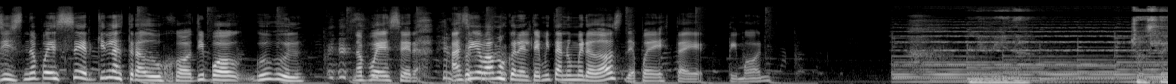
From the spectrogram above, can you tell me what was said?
decís, no puede ser, ¿quién las tradujo? Tipo Google. No puede ser. Así que vamos con el temita número 2 después de este timón. Mi vida, yo sé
